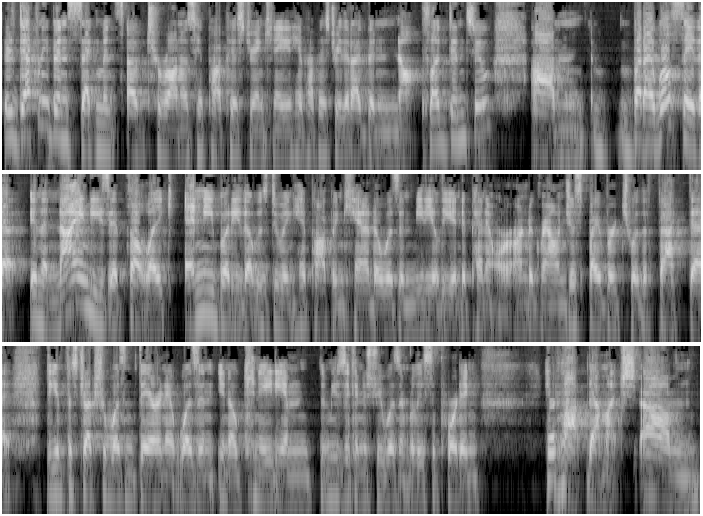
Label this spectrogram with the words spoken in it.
there's definitely been segments of toronto's hip-hop history and canadian hip-hop history that i've been not plugged into. Um, but i will say that in the 90s it felt like anybody that was doing hip-hop in canada was immediately independent or underground just by virtue of the fact that the infrastructure wasn't there and it wasn't you know canadian the music industry wasn't really supporting hip hop that much, um,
